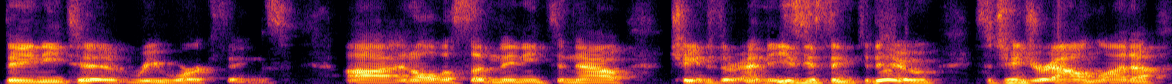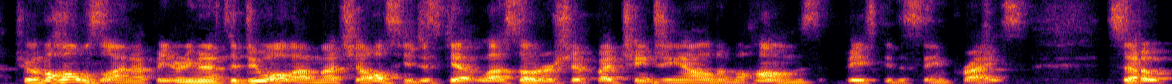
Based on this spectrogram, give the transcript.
they need to rework things. Uh, and all of a sudden they need to now change their. And the easiest thing to do is to change your Allen lineup to a Mahomes lineup. You don't even have to do all that much else. You just get less ownership by changing Allen to Mahomes, basically the same price. So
